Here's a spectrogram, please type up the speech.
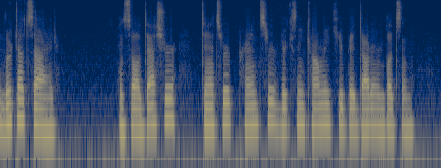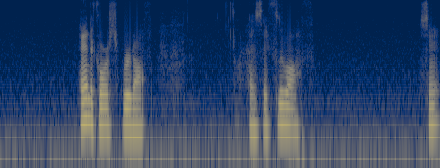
They looked outside and saw Dasher, Dancer, Prancer, Vixen, Comet, Cupid, Daughter, and Blitzen. And of course, Rudolph. As they flew off. Saint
